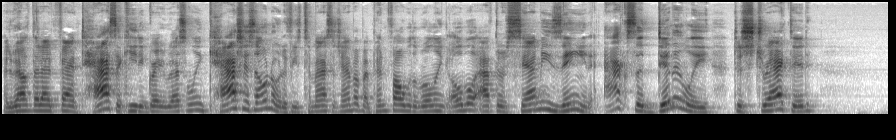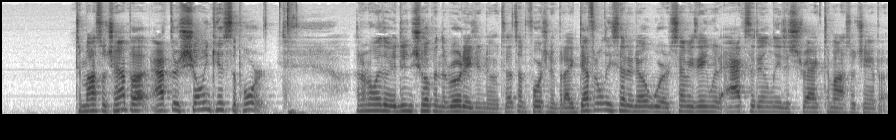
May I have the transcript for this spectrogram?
And about that had fantastic heat and great wrestling. Kassius Ohno defeats Tommaso Ciampa by pinfall with a rolling elbow after Sami Zayn accidentally distracted Tommaso Ciampa after showing his support. I don't know whether it didn't show up in the road agent notes. That's unfortunate, but I definitely set a note where Sami Zayn would accidentally distract Tommaso Ciampa.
